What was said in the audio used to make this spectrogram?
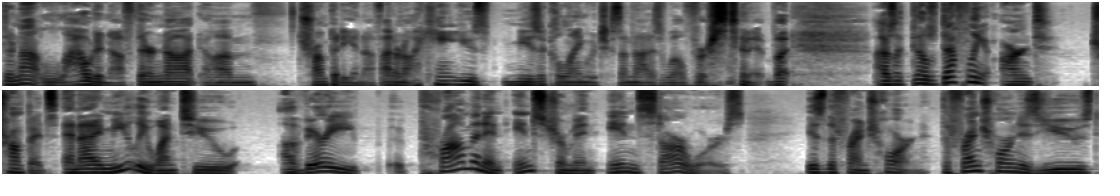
They're not loud enough. They're not um, trumpety enough. I don't know. I can't use musical language because I'm not as well versed in it. But I was like, those definitely aren't trumpets. And I immediately went to a very prominent instrument in Star Wars is the French horn. The French horn is used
